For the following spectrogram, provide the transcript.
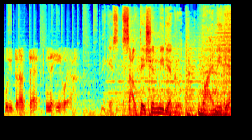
ਪੂਰੀ ਤਰ੍ਹਾਂ ਤੈਅ ਨਹੀਂ ਹੋਇਆ Biggest South Asian media group, Y Media.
